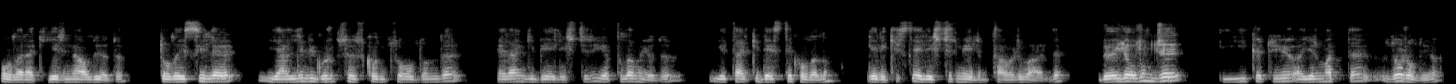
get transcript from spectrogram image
olarak yerini alıyordu. Dolayısıyla yerli bir grup söz konusu olduğunda herhangi bir eleştiri yapılamıyordu. Yeter ki destek olalım, gerekirse eleştirmeyelim tavrı vardı. Böyle olunca iyi kötüyü ayırmak da zor oluyor.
